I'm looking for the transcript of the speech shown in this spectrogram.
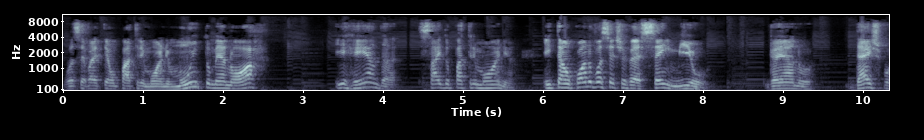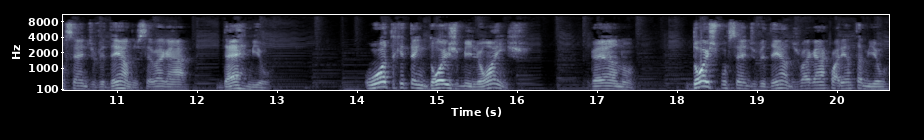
você vai ter um patrimônio muito menor e renda sai do patrimônio. Então, quando você tiver 100 mil ganhando 10% de dividendos, você vai ganhar 10 mil. O outro que tem 2 milhões, ganhando 2% de dividendos, vai ganhar 40 mil.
